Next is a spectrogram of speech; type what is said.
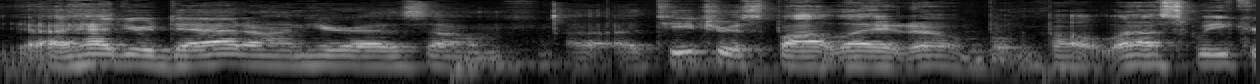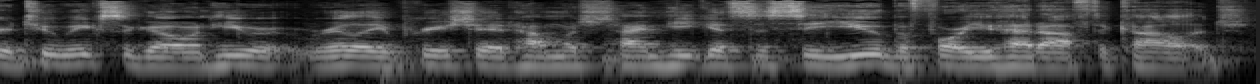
Yeah, I had your dad on here as um, a teacher spotlight oh, about last week or two weeks ago, and he really appreciated how much time he gets to see you before you head off to college.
